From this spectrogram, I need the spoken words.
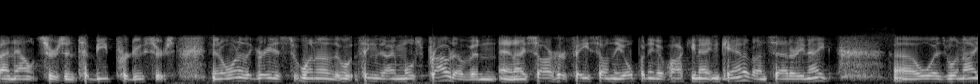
announcers and to be producers, you know, one of the greatest, one of the things I'm most proud of, and, and I saw her face on the opening of Hockey Night in Canada on Saturday night, uh, was when I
